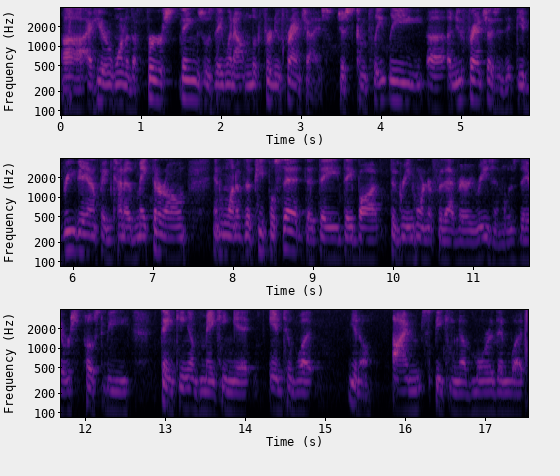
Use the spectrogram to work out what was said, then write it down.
Uh, I hear one of the first things was they went out and looked for a new franchise, just completely uh, a new franchise that they could revamp and kind of make their own. And one of the people said that they they bought the Green Hornet for that very reason was they were supposed to be thinking of making it into what you know I'm speaking of more than what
